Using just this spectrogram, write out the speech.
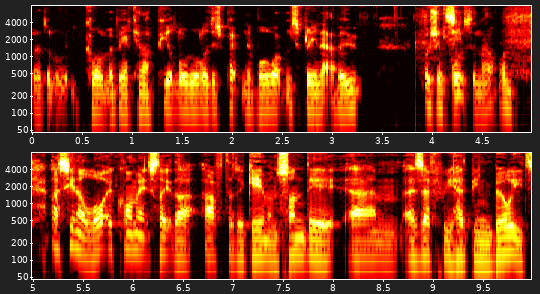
I don't know what you call it, maybe a kind of Pirlo role just picking the ball up and spraying it about. What's your See, thoughts on that one? I've seen a lot of comments like that after the game on Sunday, um, as if we had been bullied,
